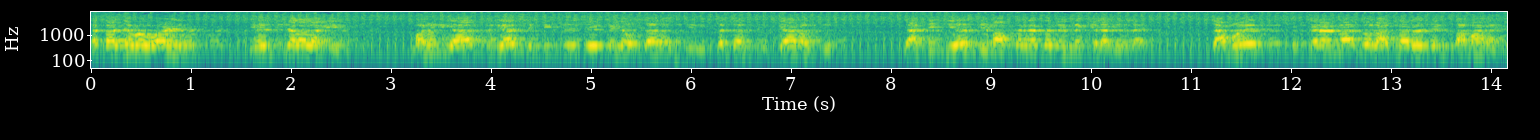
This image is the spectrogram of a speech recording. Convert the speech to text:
खताचे भाव वाढले. जीएसटी त्याला लागली. म्हणून या सगळ्या शेतीचे जे काही अवजार असतील खत असतील ज्ञान असतील याची जीएसटी माफ करण्याचा निर्णय केला गेलेला आहे. त्यामुळे शेतकऱ्यांना जो लागणारं जे सामान आहे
